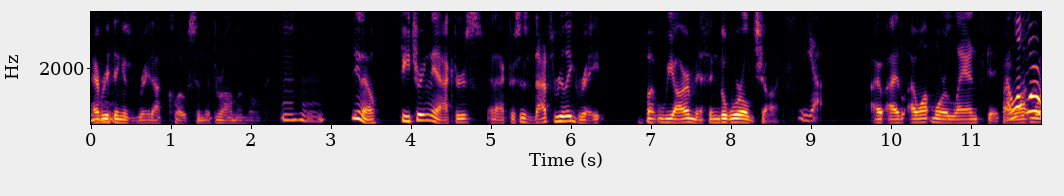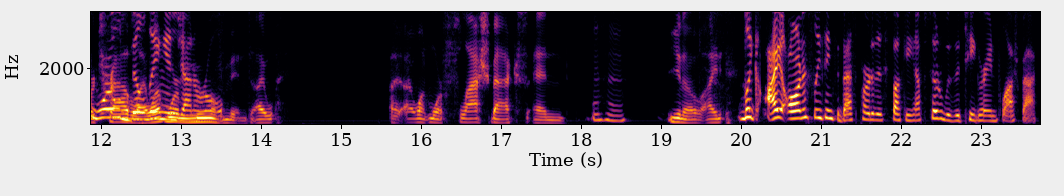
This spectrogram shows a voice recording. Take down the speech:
Mhm. Everything is right up close in the drama moments. Mhm. You know, featuring the actors and actresses. That's really great, but we are missing the world shots. Yeah, I I, I want more landscape. I, I want more world travel. building I want in more general. Movement. I, I I want more flashbacks and hmm you know I like I honestly think the best part of this fucking episode was the Tigraine flashback.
